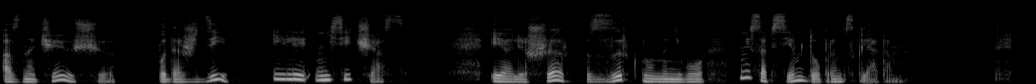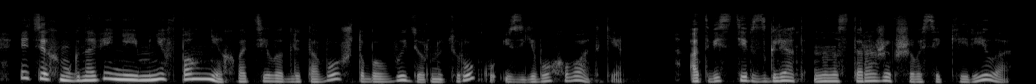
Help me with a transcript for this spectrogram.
означающую «подожди» или «не сейчас». И Алишер зыркнул на него не совсем добрым взглядом. Этих мгновений мне вполне хватило для того, чтобы выдернуть руку из его хватки, отвести взгляд на насторожившегося Кирилла,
